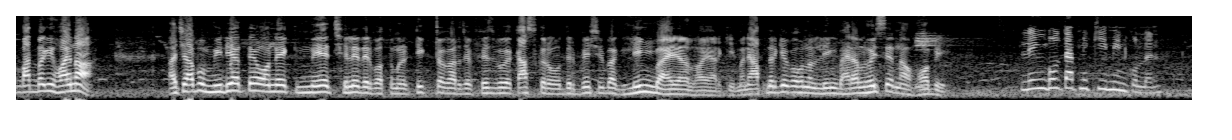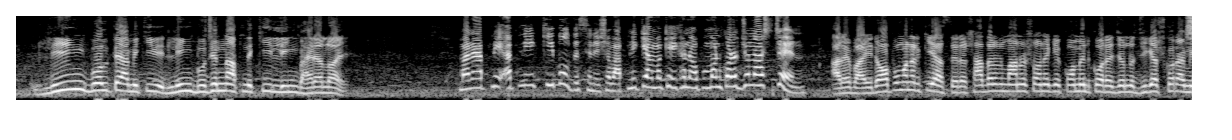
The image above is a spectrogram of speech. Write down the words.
বাদ বাকি হয় না। আচ্ছা আপু মিডিয়াতে অনেক মেয়ে ছেলেদের বর্তমানে টিকটক আর যে ফেসবুকে কাজ করে ওদের বেশিরভাগ লিঙ্ক ভাইরাল হয় আর কি। মানে আপনার কি কখনো লিঙ্ক ভাইরাল হয়েছে না হবে? লিংক বলতে আপনি কি মিন করলেন? লিঙ্ক বলতে আমি কি লিঙ্ক বোঝেন না আপনি কি লিঙ্ক ভাইরাল হয়? মানে আপনি আপনি কি বলতেছেন এসব? আপনি কি আমাকে এখানে অপমান করার জন্য আসছেন? আরে ভাই এটা অপমানের কি আছে? এটা সাধারণ মানুষ অনেকে কমেন্ট করে জন্য জিজ্ঞাসা করে আমি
